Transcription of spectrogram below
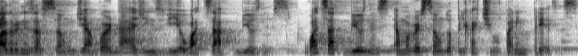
padronização de abordagens via WhatsApp Business. O WhatsApp Business é uma versão do aplicativo para empresas.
